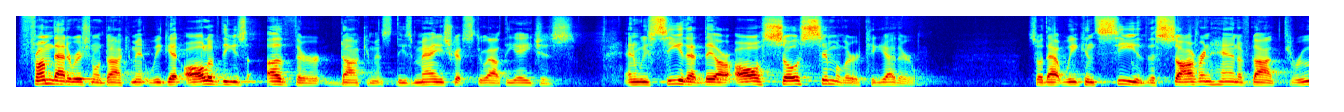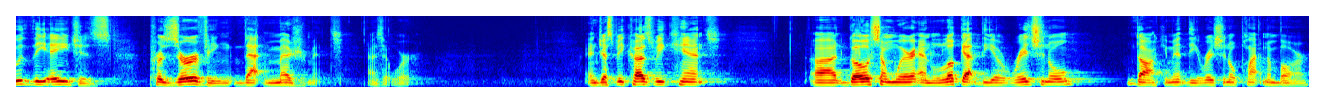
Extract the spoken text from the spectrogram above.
from that original document, we get all of these other documents, these manuscripts throughout the ages. And we see that they are all so similar together so that we can see the sovereign hand of God through the ages preserving that measurement, as it were. And just because we can't uh, go somewhere and look at the original document, the original platinum bar,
